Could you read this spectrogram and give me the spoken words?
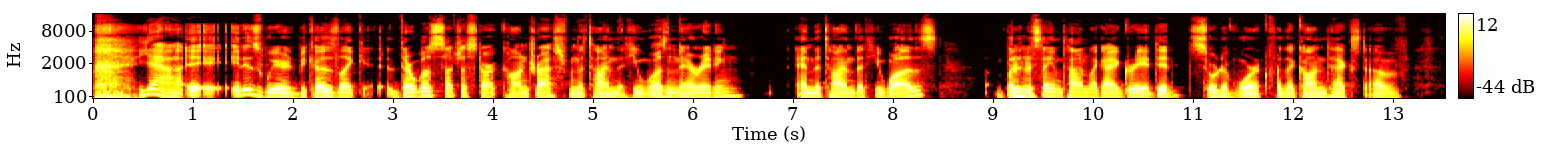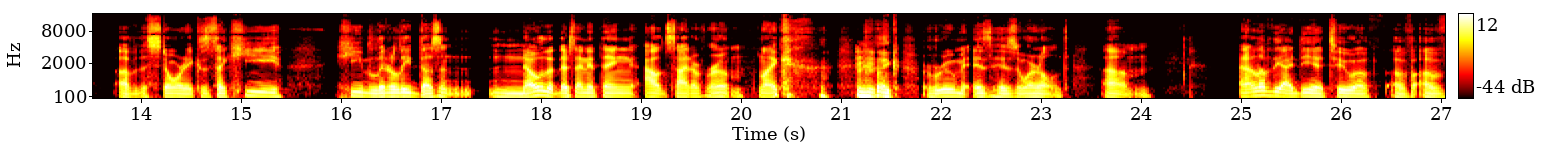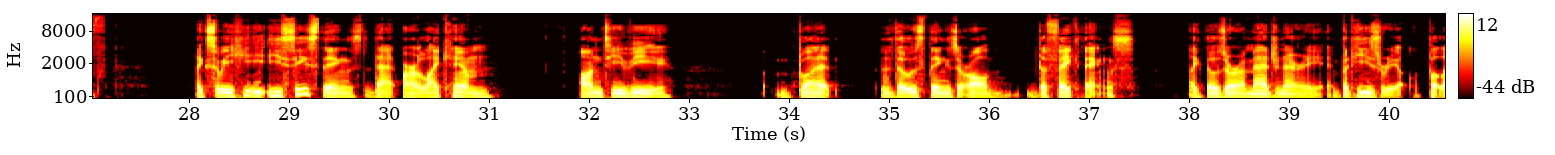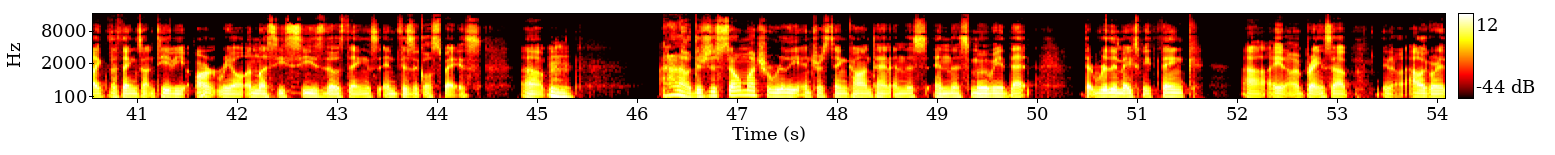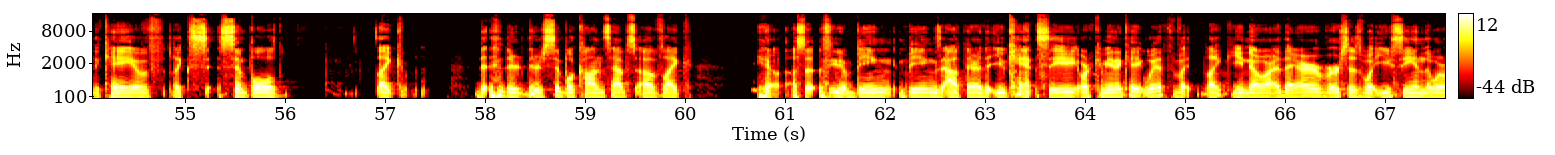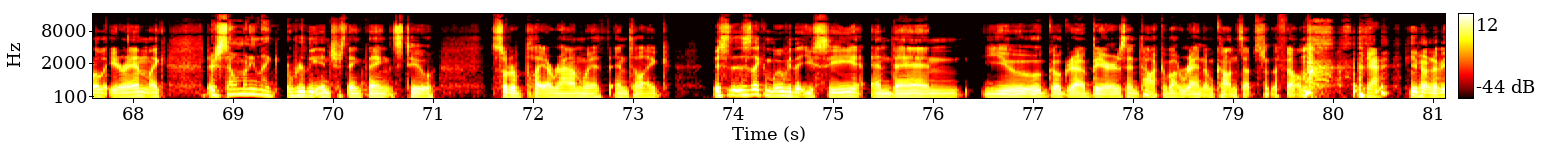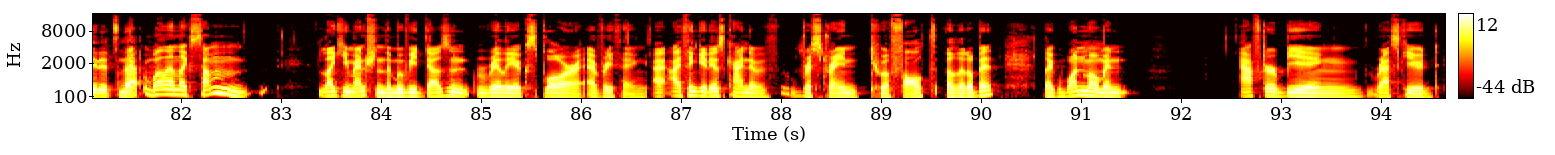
Yeah, it it is weird because like there was such a stark contrast from the time that he wasn't narrating and the time that he was. But mm-hmm. at the same time, like I agree, it did sort of work for the context of of the story because it's like he he literally doesn't know that there's anything outside of room. Like mm-hmm. like room is his world. Um and I love the idea too of of of like so he he, he sees things that are like him on TV, but those things are all the fake things. Like those are imaginary, but he's real. But like the things on TV aren't real unless he sees those things in physical space. Um, mm-hmm. I don't know. There's just so much really interesting content in this in this movie that that really makes me think. Uh, you know, it brings up you know allegory of the cave, like s- simple, like there, there's simple concepts of like you know, you know, being beings out there that you can't see or communicate with, but like you know are there versus what you see in the world that you're in. Like, there's so many like really interesting things to sort of play around with and to like. This, this is like a movie that you see and then you go grab beers and talk about random concepts from the film. Yeah, you know what I mean. It's not yeah, well, and like some like you mentioned, the movie doesn't really explore everything. I, I, think it is kind of restrained to a fault a little bit. Like one moment after being rescued,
